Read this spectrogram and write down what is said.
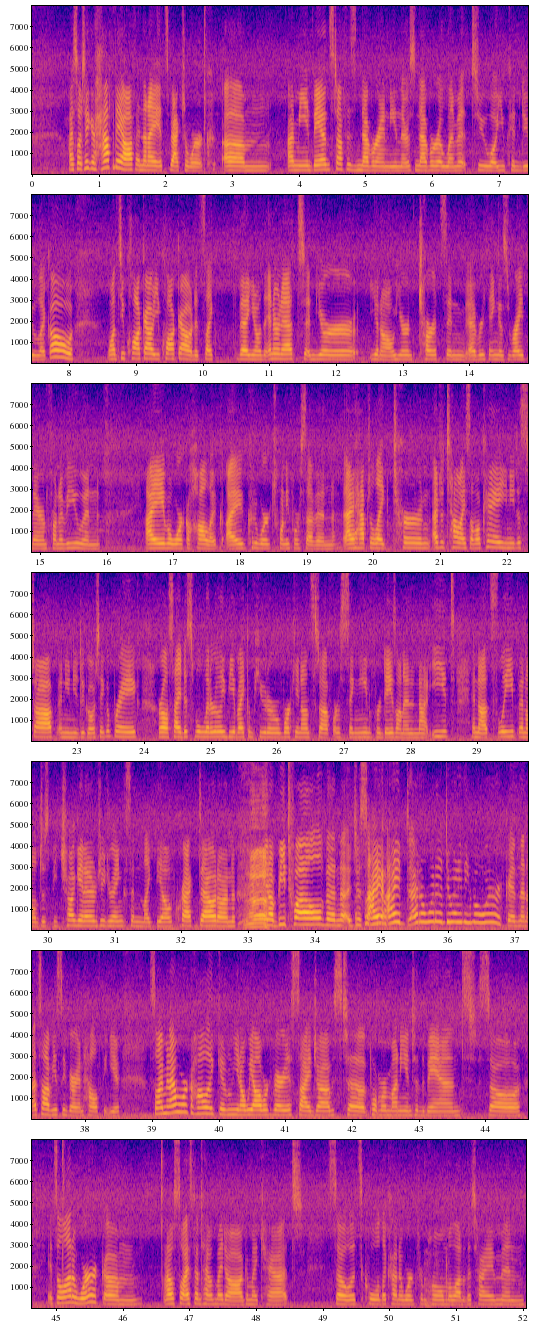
I so I take a half a day off, and then I it's back to work. Um, I mean, band stuff is never ending. There's never a limit to what you can do. Like, oh, once you clock out, you clock out. It's like the you know the internet and your you know your charts and everything is right there in front of you. And I am a workaholic. I could work 24/7. I have to like turn. I have to tell myself, okay, you need to stop and you need to go take a break, or else I just will literally be at my computer working on stuff or singing for days on end and not eat and not sleep, and I'll just be chugging energy drinks and like be all cracked out on ah. you know B12 and just I I, I don't want to do anything but work, and then that's obviously very unhealthy. So I mean I'm a workaholic, and you know we all work various side jobs to put more money into the band. So it's a lot of work. Um, also I spend time with my dog and my cat, so it's cool to kind of work from home a lot of the time and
